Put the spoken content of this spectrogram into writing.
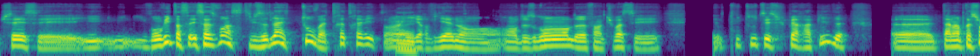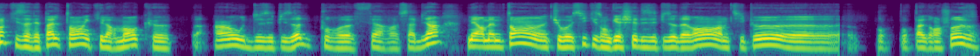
Tu sais, c'est, ils, ils, vont vite. Hein. Et ça se voit. Hein, cet épisode-là, tout va très très vite. Hein. Ils reviennent en, en, deux secondes. Enfin, tu vois, c'est tout, tout est super rapide. Euh, T'as l'impression qu'ils n'avaient pas le temps et qu'il leur manque euh, un ou deux épisodes pour faire ça bien. Mais en même temps, tu vois aussi qu'ils ont gâché des épisodes avant un petit peu pour, pour, pas grand chose.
